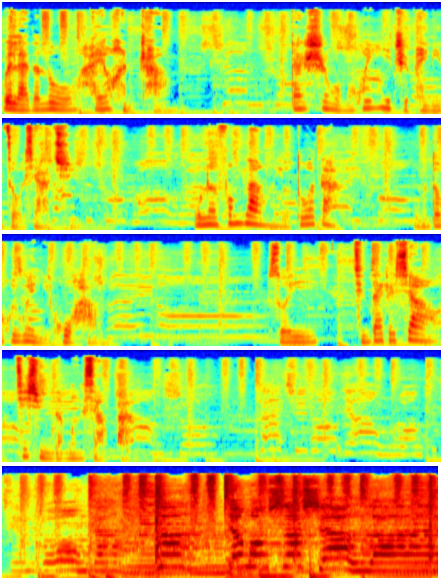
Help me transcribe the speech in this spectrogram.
未来的路还有很长，但是我们会一直陪你走下去，无论风浪有多大。我们都会为你护航，所以请带着笑继续你的梦想吧。阳光洒下来，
